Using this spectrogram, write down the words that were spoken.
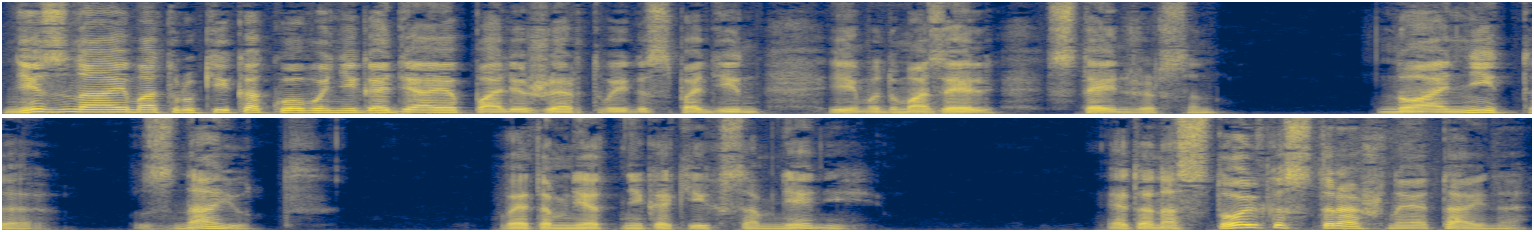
Не знаем, от руки какого негодяя пали жертвы господин и мадемуазель Стейнджерсон. Но они-то знают. В этом нет никаких сомнений. Это настолько страшная тайна,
